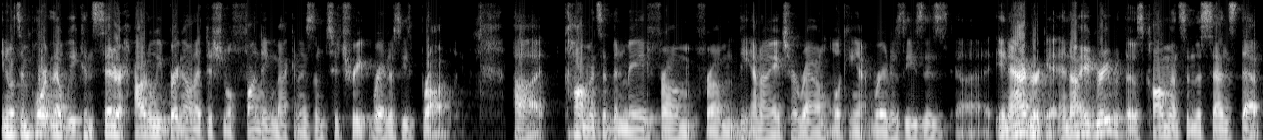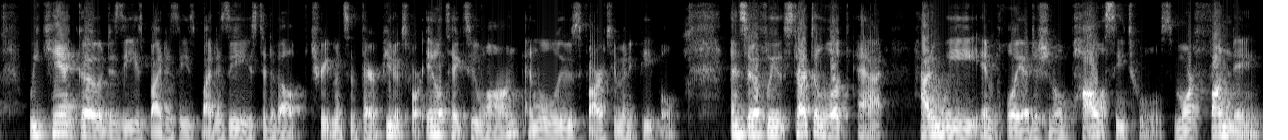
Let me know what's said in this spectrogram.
you know, it's important that we consider how do we bring on additional funding mechanisms to treat rare disease broadly. Uh, comments have been made from from the NIH around looking at rare diseases uh, in aggregate, and I agree with those comments in the sense that we can't go disease by disease by disease to develop treatments and therapeutics for. It'll take too long, and we'll lose far too many people. And so, if we start to look at how do we employ additional policy tools, more funding,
